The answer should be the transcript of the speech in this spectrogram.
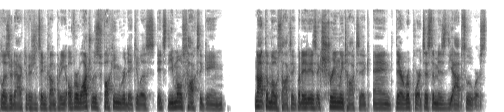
blizzard activision same company. Overwatch was fucking ridiculous. It's the most toxic game. Not the most toxic but it is extremely toxic and their report system is the absolute worst.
